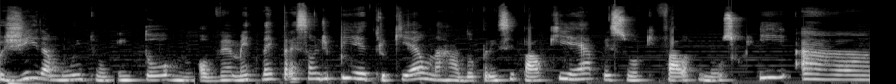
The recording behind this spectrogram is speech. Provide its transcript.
gira muito em torno, obviamente, da impressão de Pietro, que é o narrador principal, que é a pessoa que fala conosco. E a,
